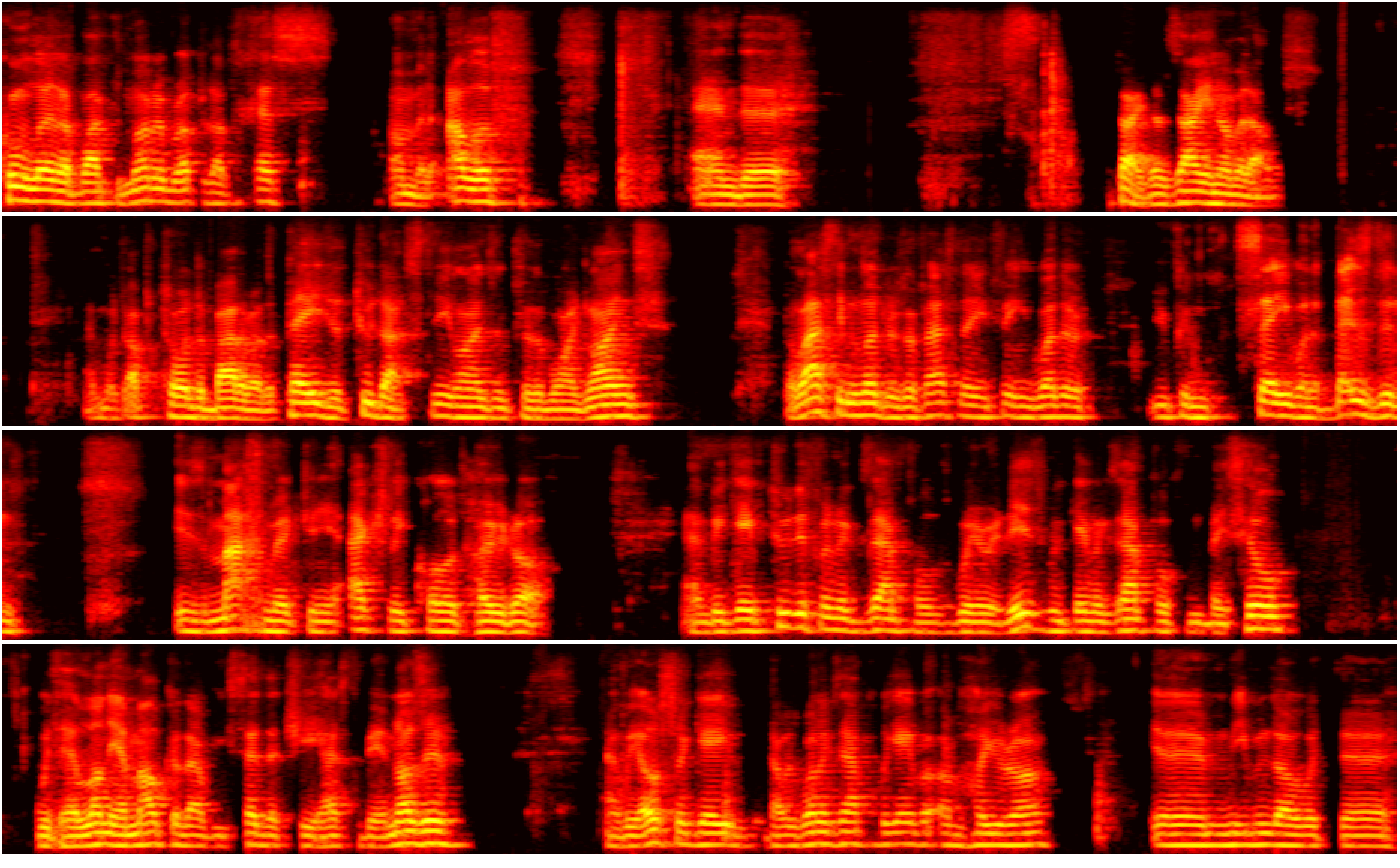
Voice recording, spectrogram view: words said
Kum Len Ablat Gemara, we're up to Daf Ches Amid Aleph, and uh, sorry, the Zion Amid Aleph. And we're up toward the bottom of the page, the two dots, three lines into the wide lines. The last thing we learned was a fascinating thing whether you can say when a Beis Din is Mahmed, can you actually call it Hayra? And we gave two different examples where it is. We gave an example from Base Hill with Helania Malka that we said that she has to be a Nazir. And we also gave, that was one example we gave of Hayra, um, even though it, uh,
